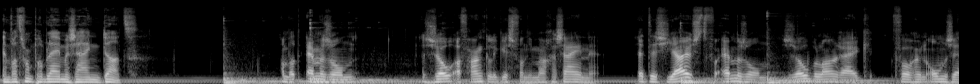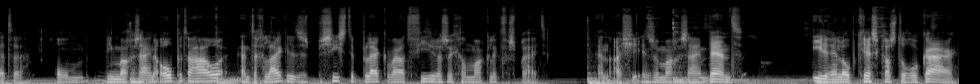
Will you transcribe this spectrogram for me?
En wat voor problemen zijn dat? Omdat Amazon zo afhankelijk is van die magazijnen. Het is juist voor Amazon zo belangrijk voor hun omzetten om die magazijnen open te houden. En tegelijkertijd is het precies de plek waar het virus zich heel makkelijk verspreidt. En als je in zo'n magazijn bent, iedereen loopt kriskras door elkaar.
